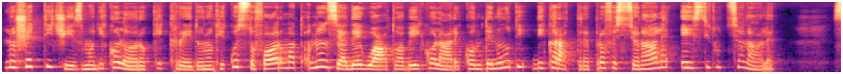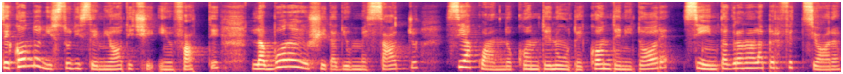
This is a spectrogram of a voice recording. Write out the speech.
lo scetticismo di coloro che credono che questo format non sia adeguato a veicolare contenuti di carattere professionale e istituzionale. Secondo gli studi semiotici, infatti, la buona riuscita di un messaggio sia quando contenuto e contenitore si integrano alla perfezione.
